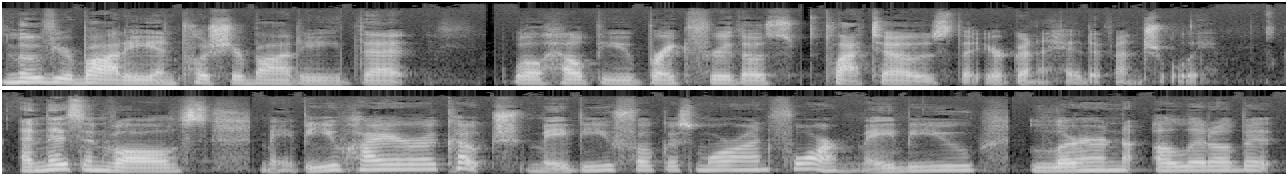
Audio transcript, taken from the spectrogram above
move your body and push your body that will help you break through those plateaus that you're going to hit eventually. And this involves maybe you hire a coach, maybe you focus more on form, maybe you learn a little bit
